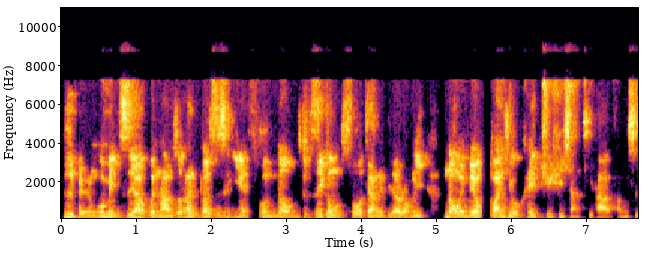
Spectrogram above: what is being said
日本人，我每次要问他们说，那你到底是 yes 或 no，你就直接跟我说，这样也比较容易。no 也没有关系，我可以继续想其他的方式。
